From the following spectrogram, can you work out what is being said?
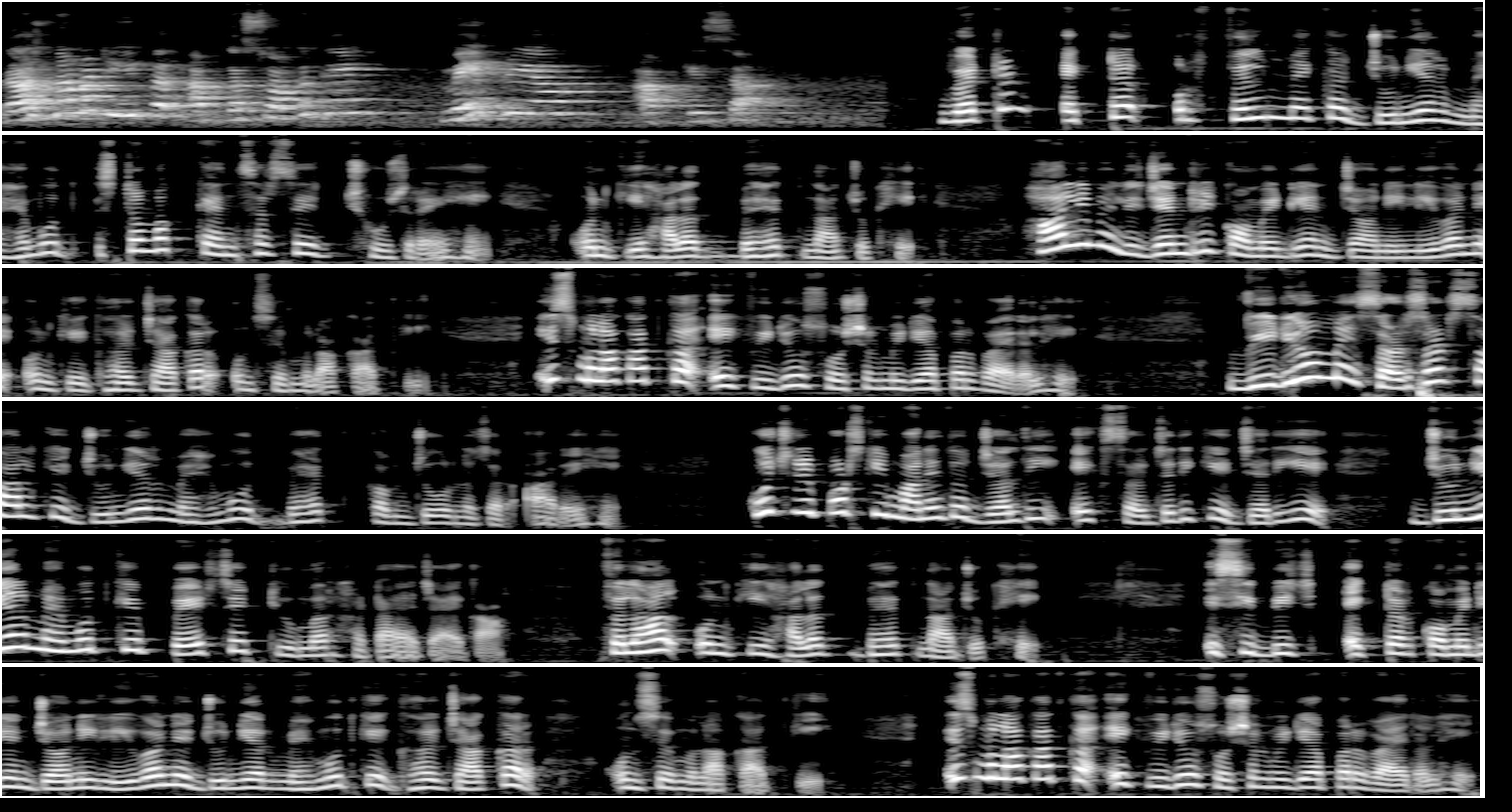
राजनामा TV पर आपका स्वागत है। मैं प्रिया, आपके साथ। वेटरन एक्टर और film maker junior Mahmood stomach cancer से जूझ रहे हैं। उनकी हालत बेहद नाजुक है। हाल ही में लेजेंडरी कॉमेडियन जॉनी लीवर ने उनके घर जाकर उनसे मुलाकात की। इस मुलाकात का एक वीडियो सोशल मीडिया पर वायरल है। वीडियो में सड़सठ साल के जूनियर महमूद बेहद कमज़ोर नज़र आ रहे हैं। कुछ रिपोर्ट्स की माने तो जल्द ही एक सर्जरी के ज़रिए जूनियर महमूद के पेट से ट्यूमर हटाया जाएगा। फ़िलहाल उनकी हालत बेहद नाजुक है। इसी बीच एक्टर कॉमेडियन जॉनी लीवर ने जूनियर महमूद के घर जाकर उनसे मुलाकात की। इस मुलाकात का एक वीडियो सोशल मीडिया पर वायरल है,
